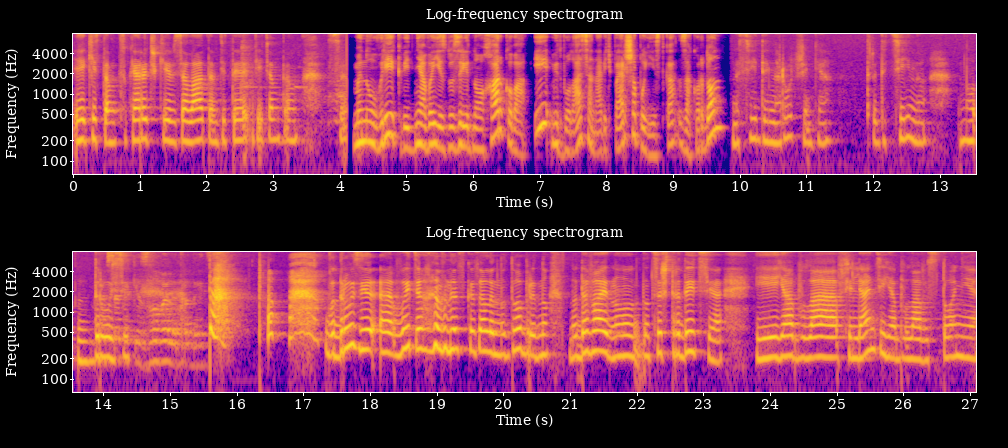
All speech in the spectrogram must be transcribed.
Я якісь там цукерочки взяла там дітей, дітям там. Все. Минув рік від дня виїзду з рідного Харкова, і відбулася навіть перша поїздка за кордон. На свій день народження традиційно, ну, друзі. зловили традицію. Бо друзі е, витягли мене, сказали: ну добре, ну, ну давай, ну, ну це ж традиція. І я була в Фінляндії, я була в Естонії.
